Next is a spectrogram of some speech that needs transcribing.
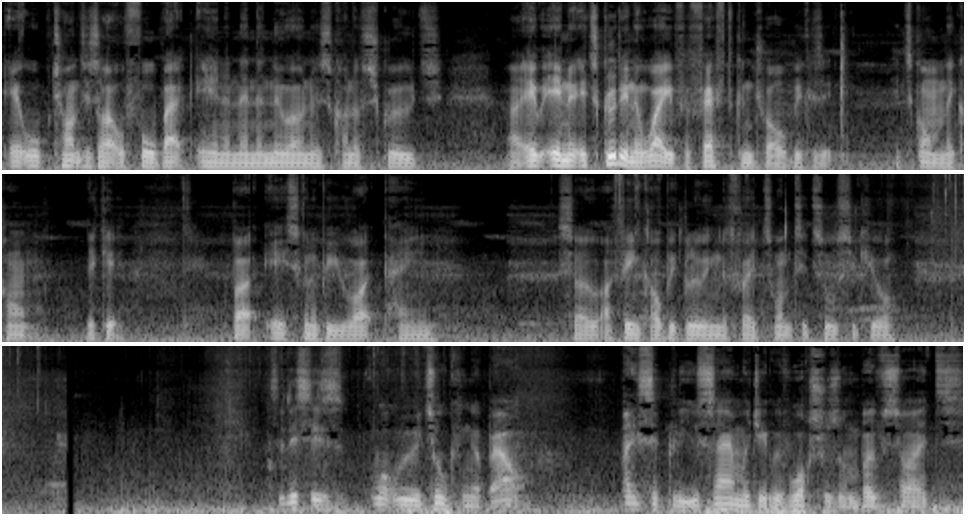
it will, chances are it will fall back in and then the new owner's kind of screwed uh, it, in, it's good in a way for theft control because it, it's gone, they can't nick it. But it's going to be right pain. So I think I'll be gluing the threads once it's all secure. So this is what we were talking about. Basically, you sandwich it with washers on both sides,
